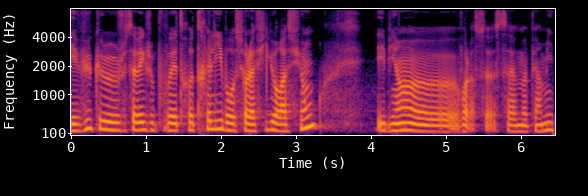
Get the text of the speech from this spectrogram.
Et vu que je savais que je pouvais être très libre sur la figuration, eh bien, euh, voilà, ça m'a permis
